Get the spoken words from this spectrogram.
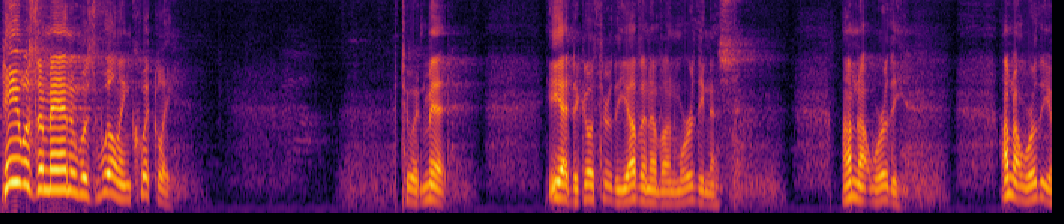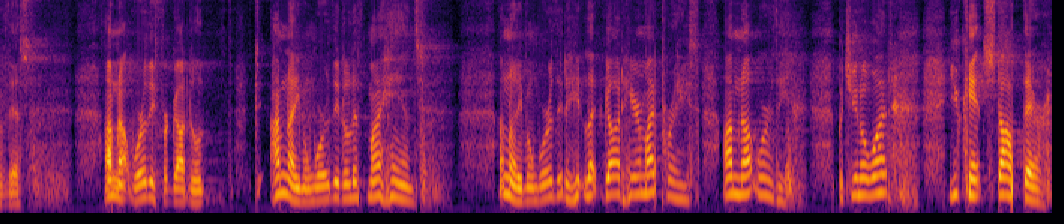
he was a man who was willing quickly to admit he had to go through the oven of unworthiness. I'm not worthy. I'm not worthy of this. I'm not worthy for God to, I'm not even worthy to lift my hands. I'm not even worthy to let God hear my praise. I'm not worthy. But you know what? You can't stop there.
